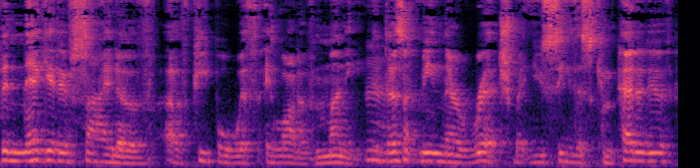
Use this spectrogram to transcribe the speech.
the negative side of of people with a lot of money it mm. doesn't mean they're rich but you see this competitive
